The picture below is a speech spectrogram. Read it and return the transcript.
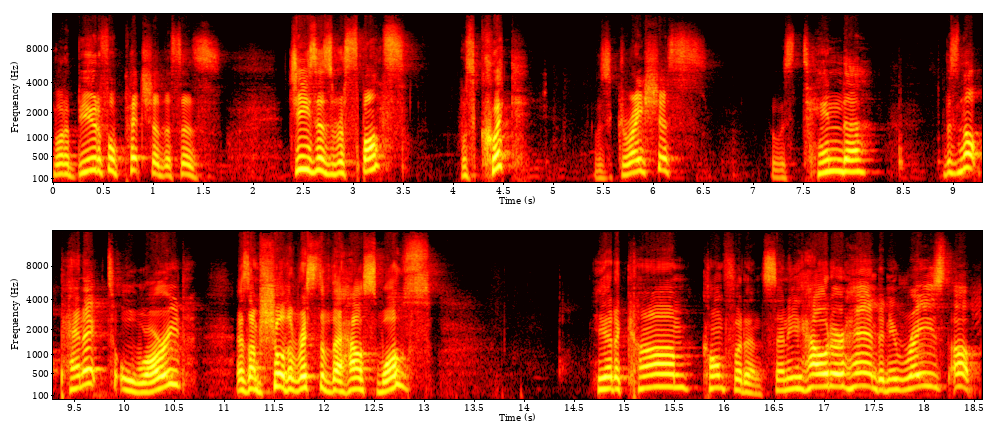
What a beautiful picture this is. Jesus' response was quick it was gracious, it was tender, it was not panicked or worried, as I'm sure the rest of the house was. He had a calm confidence and he held her hand and he raised up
